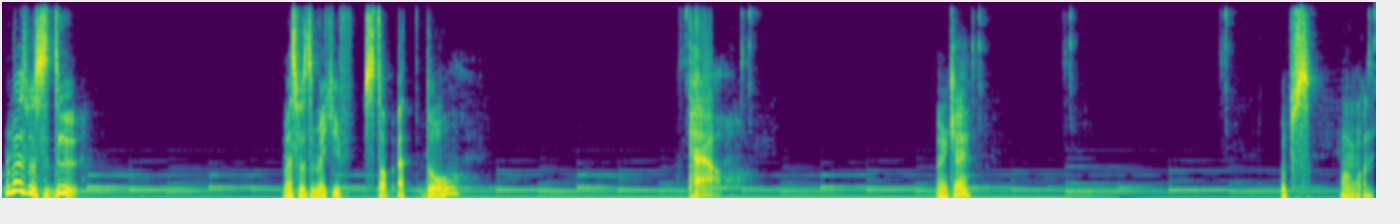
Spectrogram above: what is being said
what am I supposed to do? Am I supposed to make you stop at the door? Pow. Okay. Oops, wrong one.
